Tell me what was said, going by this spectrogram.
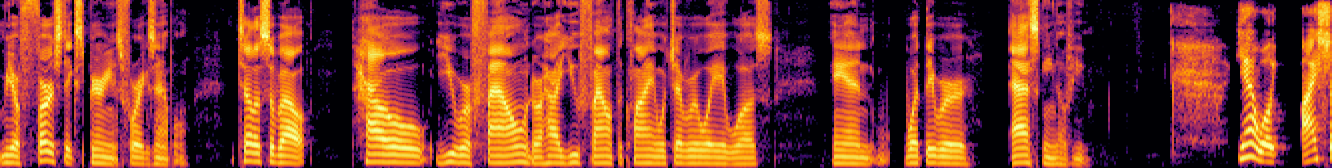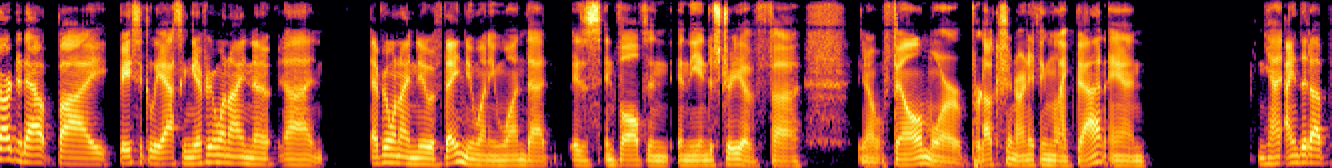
your first experience, for example? Tell us about how you were found or how you found the client, whichever way it was, and what they were asking of you? Yeah, well, I started out by basically asking everyone I know, uh, everyone I knew, if they knew anyone that is involved in in the industry of, uh, you know, film or production or anything like that. And yeah, I ended up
